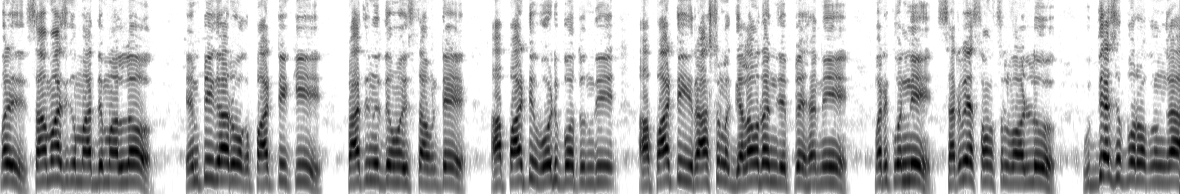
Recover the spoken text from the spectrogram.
మరి సామాజిక మాధ్యమాల్లో ఎంపీ గారు ఒక పార్టీకి ప్రాతినిధ్యం వహిస్తూ ఉంటే ఆ పార్టీ ఓడిపోతుంది ఆ పార్టీ ఈ రాష్ట్రంలో గెలవదని చెప్పేసి మరి కొన్ని సర్వే సంస్థల వాళ్ళు ఉద్దేశపూర్వకంగా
